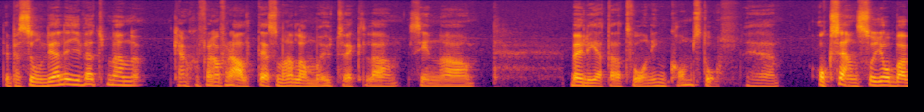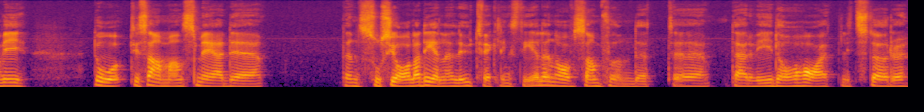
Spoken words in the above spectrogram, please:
det personliga livet men kanske framförallt det som handlar om att utveckla sina möjligheter att få en inkomst. Då. Eh, och sen så jobbar vi då tillsammans med eh, den sociala delen eller utvecklingsdelen av samfundet eh, där vi idag har ett lite större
